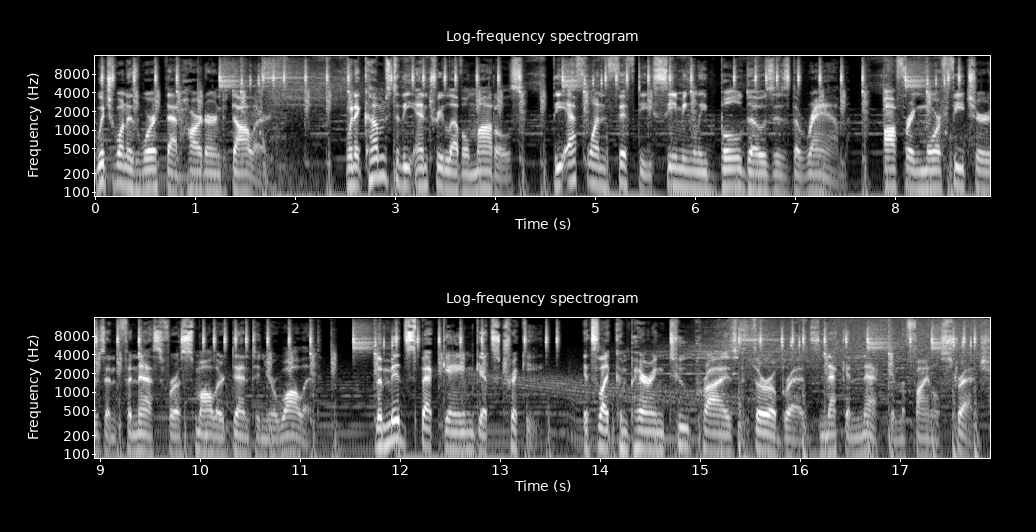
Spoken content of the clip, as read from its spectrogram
Which one is worth that hard-earned dollar? When it comes to the entry-level models, the F-150 seemingly bulldozes the Ram, offering more features and finesse for a smaller dent in your wallet. The mid-spec game gets tricky. It's like comparing two prized thoroughbreds neck and neck in the final stretch.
